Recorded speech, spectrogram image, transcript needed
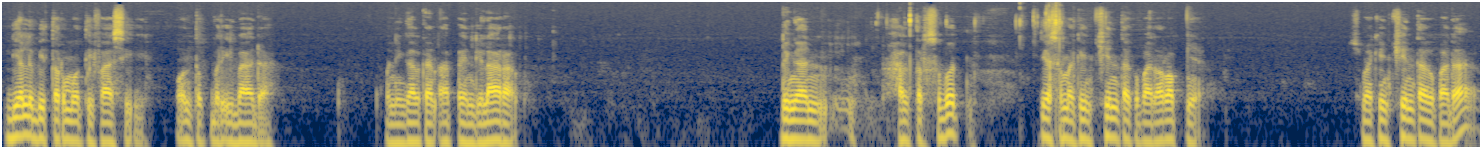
dia lebih termotivasi untuk beribadah, meninggalkan apa yang dilarang, dengan hal tersebut dia semakin cinta kepada Rabbnya. Semakin cinta kepada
